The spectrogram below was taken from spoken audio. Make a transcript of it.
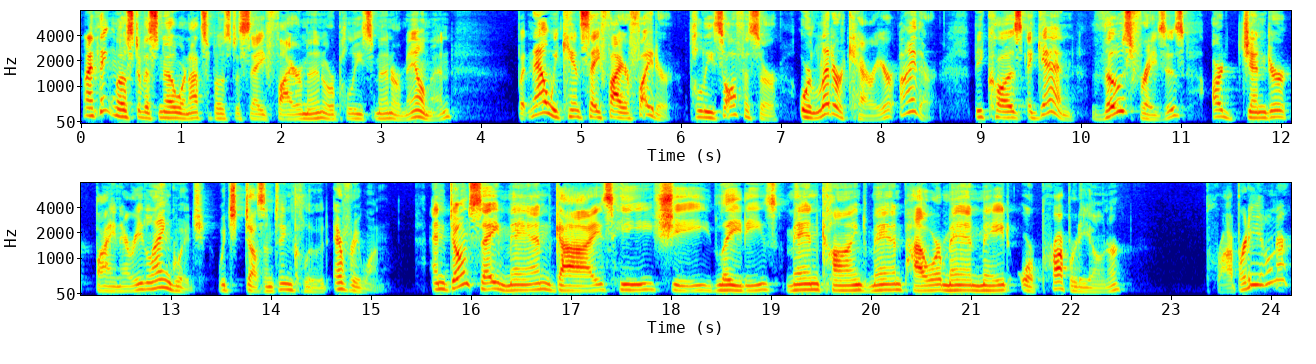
And I think most of us know we're not supposed to say fireman or policeman or mailman, but now we can't say firefighter, police officer, or letter carrier either, because again, those phrases are gender binary language, which doesn't include everyone. And don't say man, guys, he, she, ladies, mankind, manpower, man made, or property owner. Property owner?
